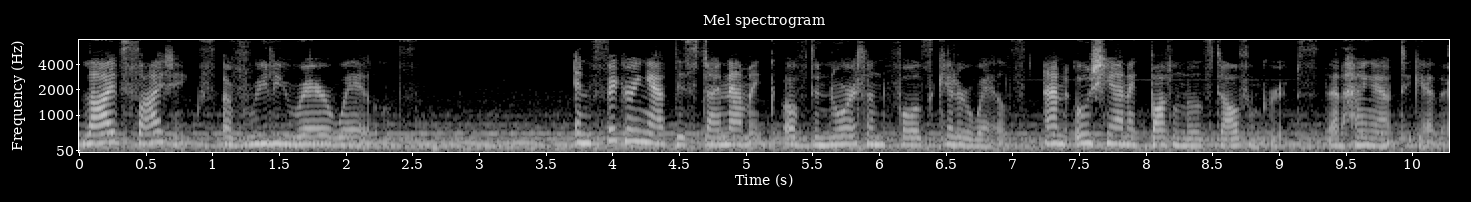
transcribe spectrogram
live sightings of really rare whales. In figuring out this dynamic of the Northland false killer whales and oceanic bottlenose dolphin groups that hang out together.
